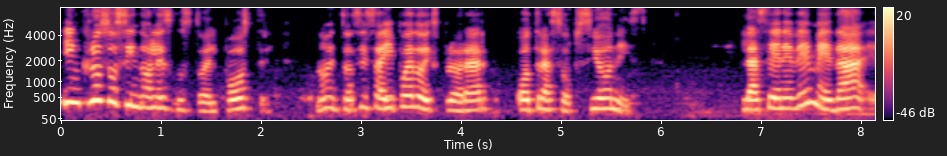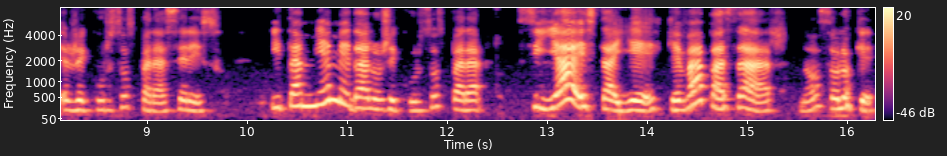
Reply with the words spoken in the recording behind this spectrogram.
incluso si no les gustó el postre, ¿no? Entonces ahí puedo explorar otras opciones. La CNV me da eh, recursos para hacer eso y también me da los recursos para, si ya estallé, que va a pasar, ¿no? Solo que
